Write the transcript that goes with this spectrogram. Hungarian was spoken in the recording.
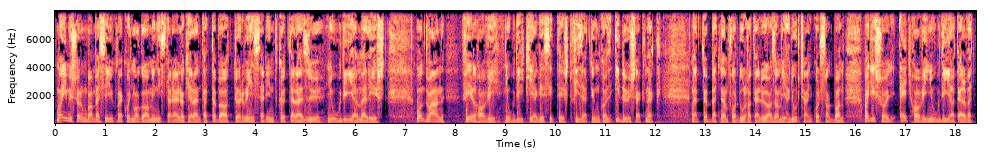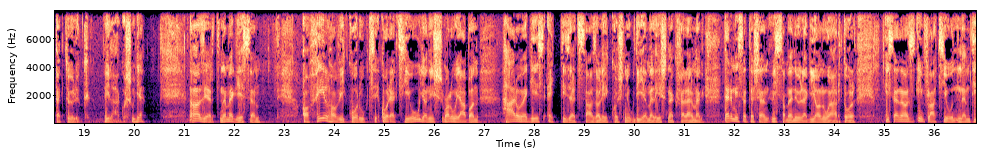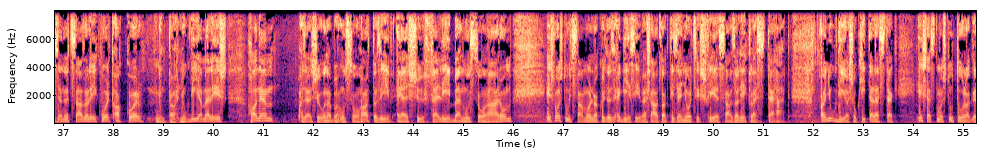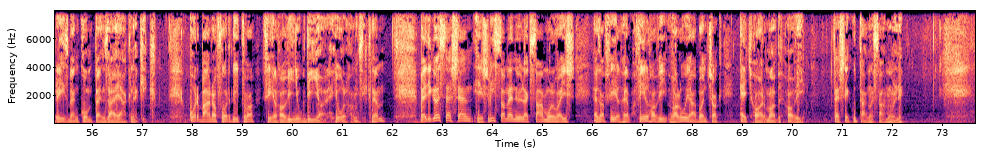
Mai műsorunkban beszéljük meg, hogy maga a miniszterelnök jelentette be a törvény szerint kötelező nyugdíjemelést. Mondván félhavi nyugdíjkiegészítést fizetünk az időseknek, mert többet nem fordulhat elő az, ami a Gyurcsány korszakban, vagyis, hogy egy havi nyugdíjat elvettek tőlük. Világos, ugye? Na azért nem egészen. A félhavi korrekció ugyanis valójában 3,1%-os nyugdíjemelésnek felel meg. Természetesen visszamenőleg januártól, hiszen az infláció nem 15% volt akkor, mint a nyugdíjemelés, hanem az első hónapban 26, az év első felében 23, és most úgy számolnak, hogy az egész éves átlag 18,5 százalék lesz. Tehát a nyugdíjasok hiteleztek, és ezt most utólag részben kompenzálják nekik. Orbánra fordítva félhavi nyugdíjjal. Jól hangzik, nem? Pedig összesen és visszamenőleg számolva is ez a fél, félhavi valójában csak egyharmad havi. Tessék utána számolni.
